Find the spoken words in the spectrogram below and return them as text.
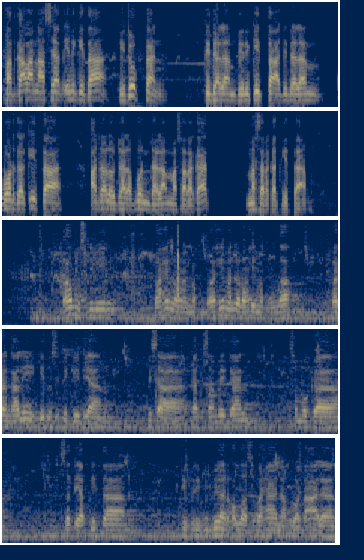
Tatkala nasihat ini kita hidupkan di dalam diri kita, di dalam keluarga kita, adalah pun dalam masyarakat masyarakat kita. Kaum muslimin rahiman rahimakumullah, barangkali itu sedikit yang bisa kami sampaikan. Semoga setiap kita diberi bimbingan Allah Subhanahu wa taala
